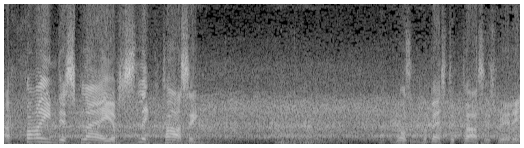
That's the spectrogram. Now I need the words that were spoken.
A fine display of slick passing. That wasn't the best of passes, really.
